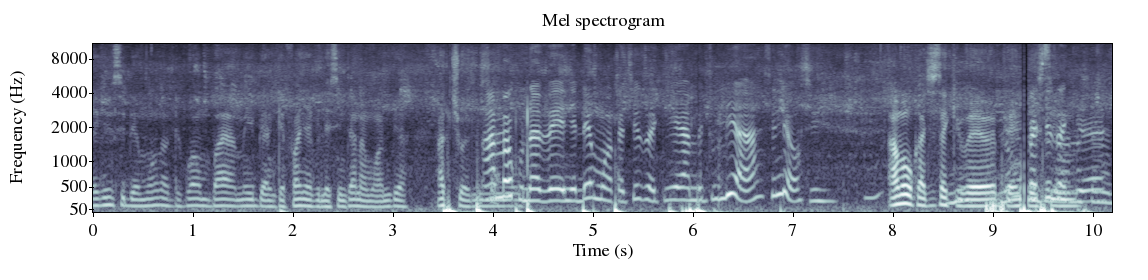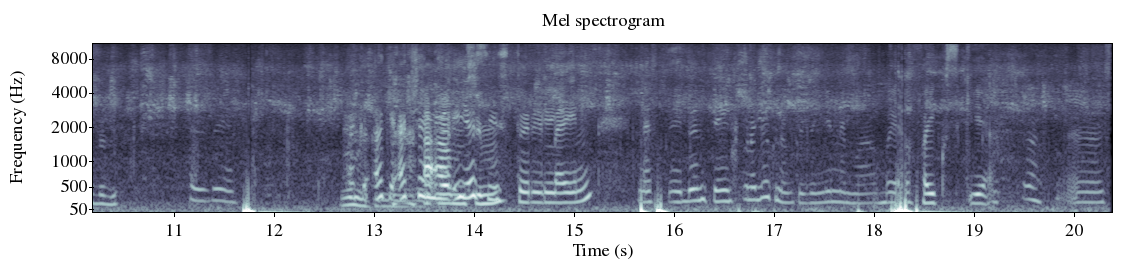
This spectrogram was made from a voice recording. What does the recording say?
Lakini si demu wangu angekuwa mbaya maybe angefanya vile Sinta namwambia actually. Ama kuna venye demu akacheza ki ametulia si ndio? Ama ukacheza kiwewe pembe ukacheza. Okay, Ah, actually ah, hiyo msimu. si storyline. I don't think unajua kuna vitu zingine mabaya hafai kusikia. Uh,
